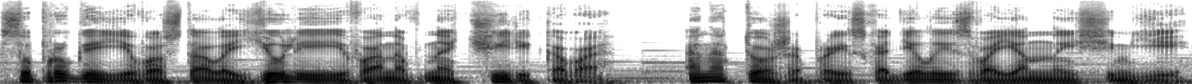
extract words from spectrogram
Супругой его стала Юлия Ивановна Чирикова. Она тоже происходила из военной семьи.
